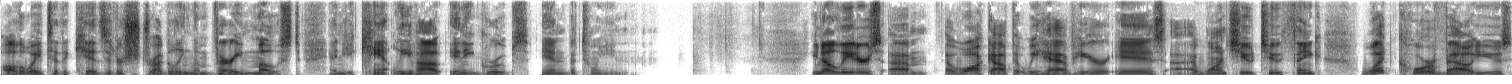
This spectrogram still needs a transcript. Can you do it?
all the way to the kids that are struggling the very most and you can't leave out any groups in between. You know leaders um, a walkout that we have here is uh, i want you to think what core values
